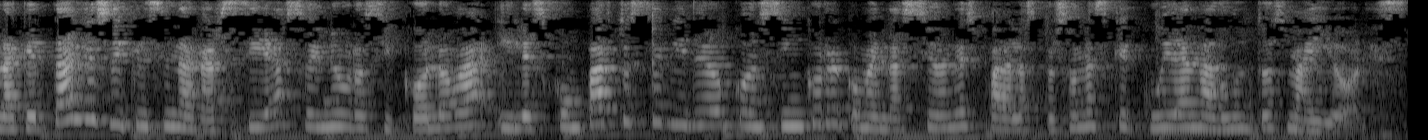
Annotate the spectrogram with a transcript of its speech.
Hola, ¿qué tal? Yo soy Cristina García, soy neuropsicóloga y les comparto este video con cinco recomendaciones para las personas que cuidan adultos mayores.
